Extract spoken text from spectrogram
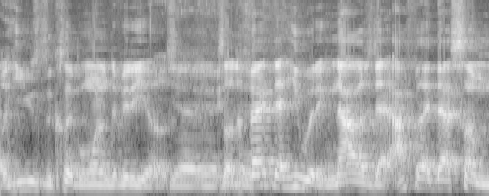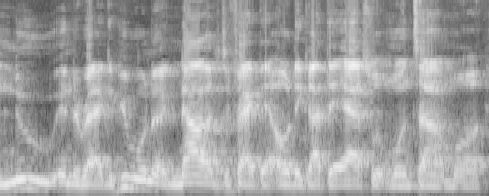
but he used the clip in one of the videos. Yeah, yeah, so the yeah. fact that he would acknowledge that, I feel like that's something new in the rap. If people want to acknowledge the fact that oh they got their ass whipped one time or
